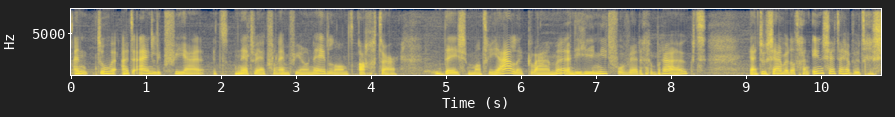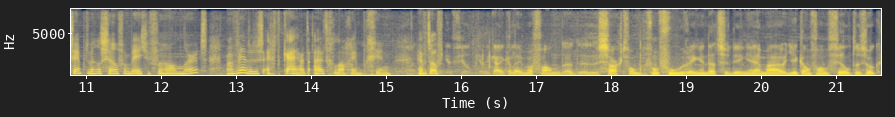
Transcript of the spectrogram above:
En toen we uiteindelijk via het netwerk van MVO Nederland achter deze materialen kwamen en die hier niet voor werden gebruikt. Ja, toen zijn we dat gaan inzetten, hebben we het recept wel zelf een beetje veranderd. Maar we werden dus echt keihard uitgelachen in het begin. Hebben het over... Ik kijk alleen maar van zacht van, van voering en dat soort dingen. Hè. Maar je kan van filters ook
